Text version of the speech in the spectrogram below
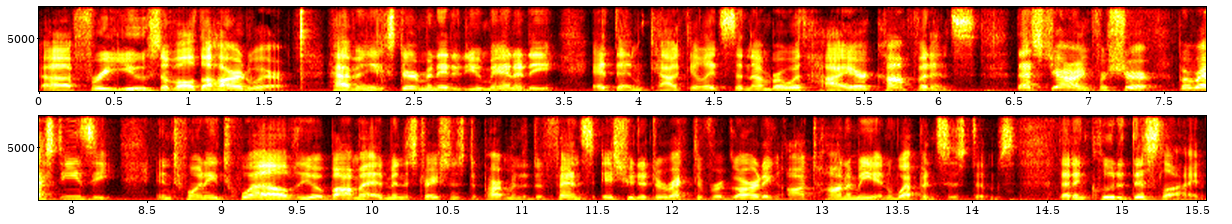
uh, free use of all the hardware. Having exterminated humanity, it then calculates the number with higher confidence. That's jarring for sure, but rest easy. In 2012, the Obama administration's Department of Defense issued a directive regarding autonomy in weapon systems that included this line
